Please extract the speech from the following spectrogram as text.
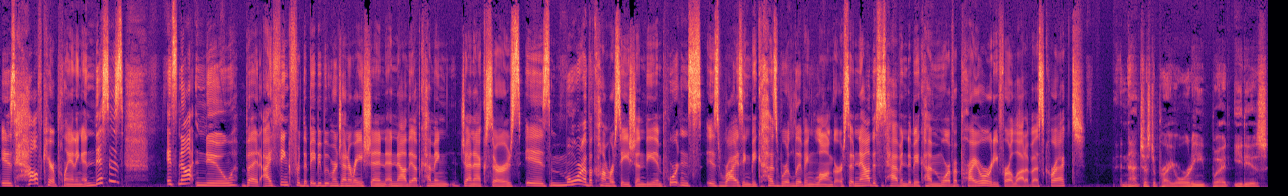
is healthcare planning and this is it's not new, but I think for the baby boomer generation and now the upcoming Gen Xers is more of a conversation. The importance is rising because we're living longer. So now this is having to become more of a priority for a lot of us, correct? Not just a priority, but it is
